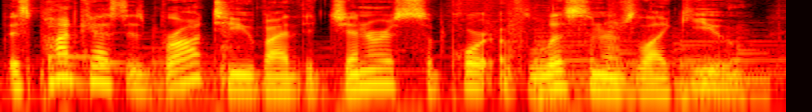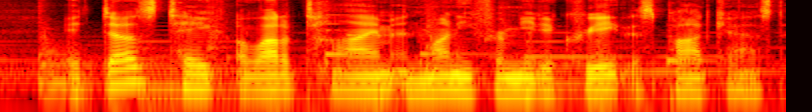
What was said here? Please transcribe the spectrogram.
This podcast is brought to you by the generous support of listeners like you. It does take a lot of time and money for me to create this podcast,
